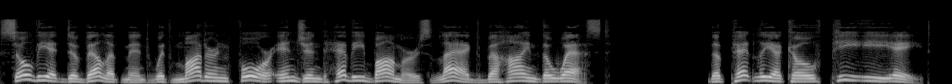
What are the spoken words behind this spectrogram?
Soviet development with modern four-engined heavy bombers lagged behind the West. The Petlyakov PE-8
